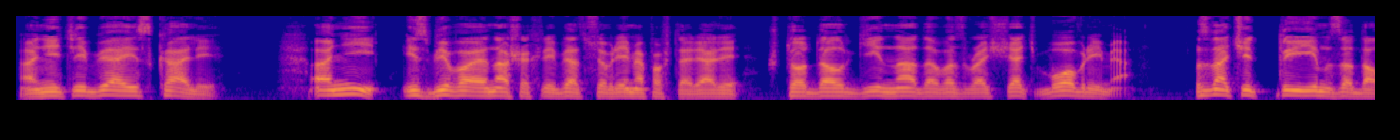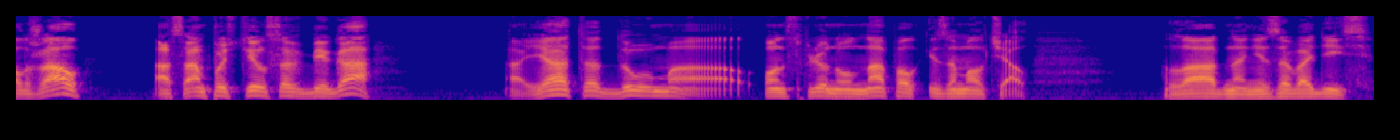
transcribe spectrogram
Они тебя искали. Они, избивая наших ребят, все время повторяли, что долги надо возвращать вовремя. Значит, ты им задолжал, а сам пустился в бега? А я-то думал... Он сплюнул на пол и замолчал. Ладно, не заводись.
